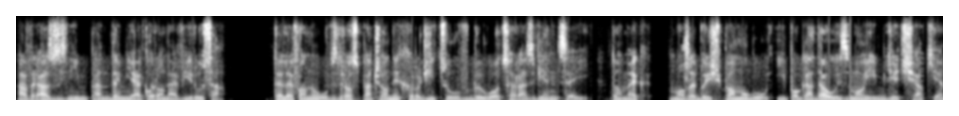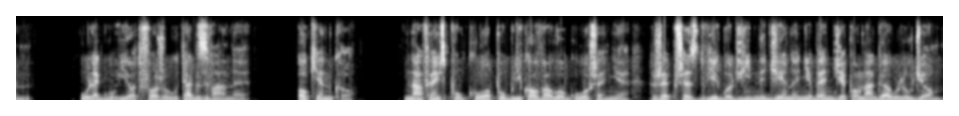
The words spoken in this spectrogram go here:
a wraz z nim pandemia koronawirusa. Telefonów zrozpaczonych rodziców było coraz więcej. Tomek, może byś pomógł i pogadał z moim dzieciakiem. Uległ i otworzył tak zwane okienko. Na Facebooku opublikował ogłoszenie, że przez dwie godziny dziennie będzie pomagał ludziom,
